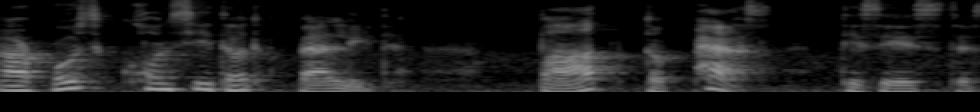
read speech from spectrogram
are both considered valid. But the path, this is the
